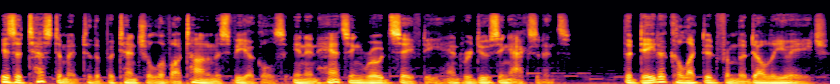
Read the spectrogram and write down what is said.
is a testament to the potential of autonomous vehicles in enhancing road safety and reducing accidents. The data collected from the WH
